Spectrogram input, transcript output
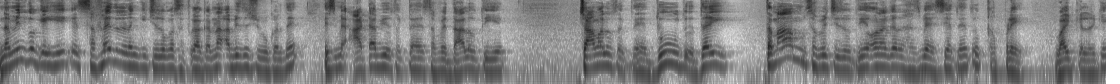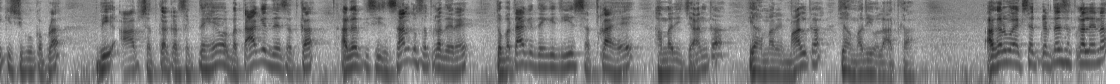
नवीन को कहिए कि सफ़ेद रंग की चीज़ों का सदका करना अभी से शुरू कर दें। इसमें आटा भी हो सकता है, सफ़ेद दाल होती है, चावल हो सकते हैं, दूध, दही, तमाम सफ़ेद चीज़ होती हैं। और अगर हसब हैसियत हैं तो कपड़े वाइट कलर के, किसी को कपड़ा भी आप सदका कर सकते हैं और बता के दें सदका। अगर किसी इंसान को सदका दे रहे हैं तो बता के दें कि जी, ये सदका है हमारी जान का, या हमारे माल का, या हमारी औलाद का। अगर वो एक्सेप्ट करते हैं सदका लेना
